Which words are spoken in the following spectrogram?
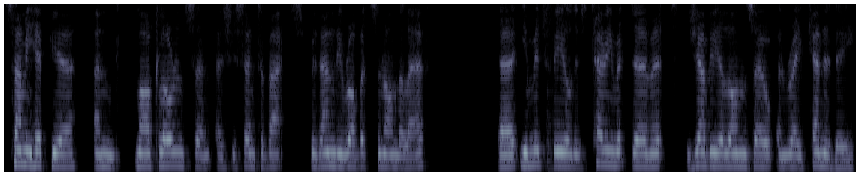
Sami Hyypiä and Mark Lawrenson as your centre backs with Andy Robertson on the left. Uh, your midfield is Terry McDermott, Xabi Alonso, and Ray Kennedy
